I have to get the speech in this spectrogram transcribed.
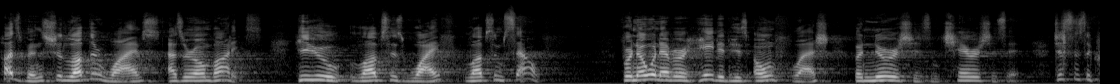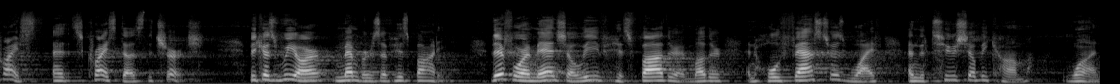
husbands should love their wives as their own bodies. He who loves his wife loves himself. For no one ever hated his own flesh, but nourishes and cherishes it, just as, the Christ, as Christ does the church, because we are members of his body. Therefore, a man shall leave his father and mother and hold fast to his wife, and the two shall become one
